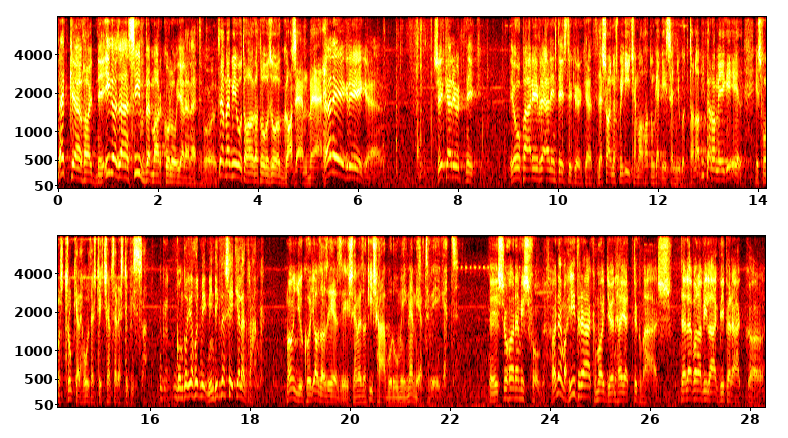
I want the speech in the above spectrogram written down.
Meg kell hagyni, igazán szívbe markoló jelenet volt. Te meg mióta hallgatózol, gazember? Elég régen. Sikerült, Nick. Jó pár évre elintéztük őket. De sajnos még így sem alhatunk egészen nyugodtan. A Vipera még él, és most Strucker holtestét sem szereztük vissza. Gondolja, hogy még mindig veszélyt jelent ránk? Mondjuk, hogy az az érzésem, ez a kis háború még nem ért véget. És soha nem is fog. Ha nem a hidrák, majd jön helyettük más. Tele van a világ viperákkal.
